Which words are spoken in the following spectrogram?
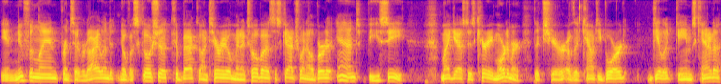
in Newfoundland, Prince Edward Island, Nova Scotia, Quebec, Ontario, Manitoba, Saskatchewan, Alberta, and BC. My guest is Kerry Mortimer, the chair of the County Board, Gaelic Games Canada.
